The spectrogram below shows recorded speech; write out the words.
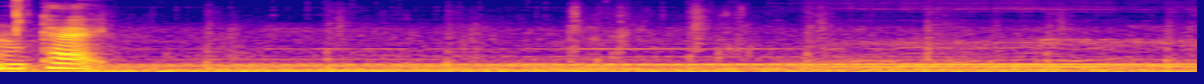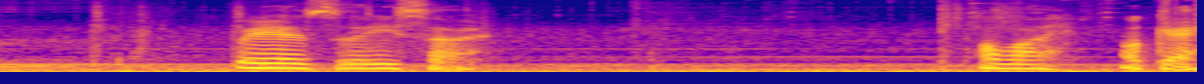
Okay. Where's Lisa? Oh, why? Okay.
